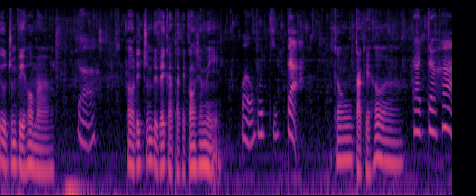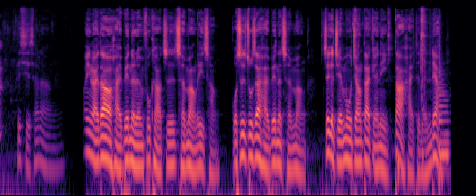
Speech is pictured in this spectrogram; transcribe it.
你有准备好吗？有。好，你准备要甲大家讲什么？我不知道。讲大家好啊。大家好。你是啥人？欢迎来到海边的人夫卡之陈莽立场。我是住在海边的陈莽。这个节目将带给你大海的能量。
